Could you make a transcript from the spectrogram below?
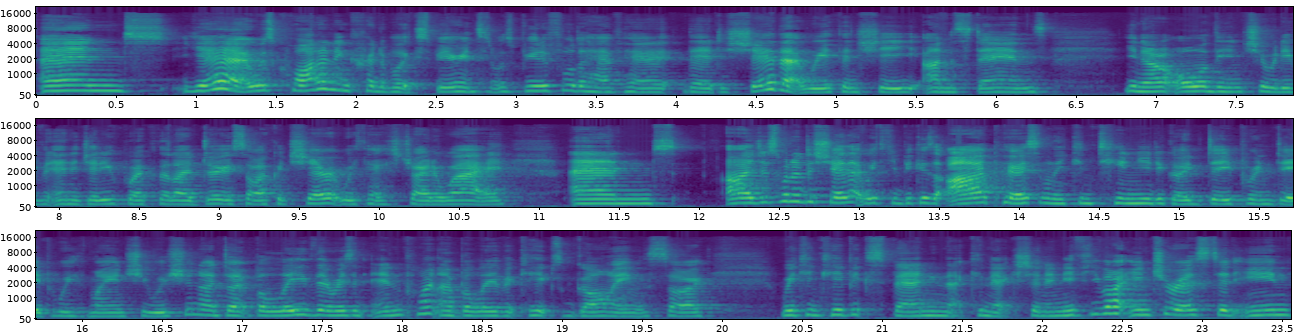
and yeah it was quite an incredible experience and it was beautiful to have her there to share that with and she understands you know all of the intuitive and energetic work that I do so I could share it with her straight away and I just wanted to share that with you because I personally continue to go deeper and deeper with my intuition. I don't believe there is an endpoint. I believe it keeps going. So we can keep expanding that connection. And if you are interested in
